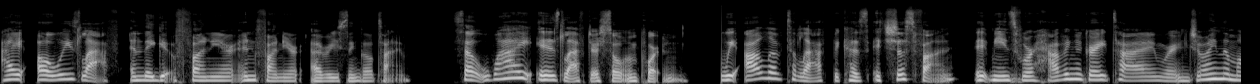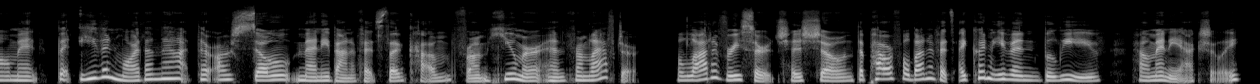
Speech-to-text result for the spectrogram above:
I always laugh and they get funnier and funnier every single time. So, why is laughter so important? We all love to laugh because it's just fun. It means we're having a great time, we're enjoying the moment. But even more than that, there are so many benefits that come from humor and from laughter. A lot of research has shown the powerful benefits. I couldn't even believe how many actually.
